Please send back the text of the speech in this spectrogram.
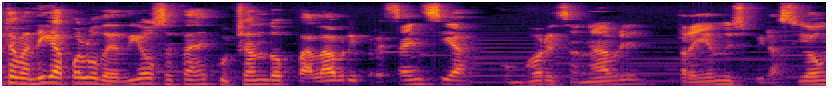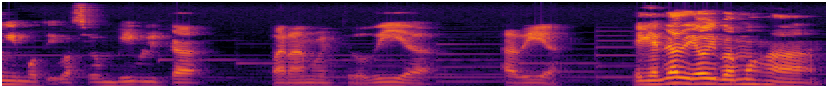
te bendiga, pueblo de Dios. Estás escuchando Palabra y Presencia con Jorge Sanabria, trayendo inspiración y motivación bíblica para nuestro día a día. En el día de hoy vamos a,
